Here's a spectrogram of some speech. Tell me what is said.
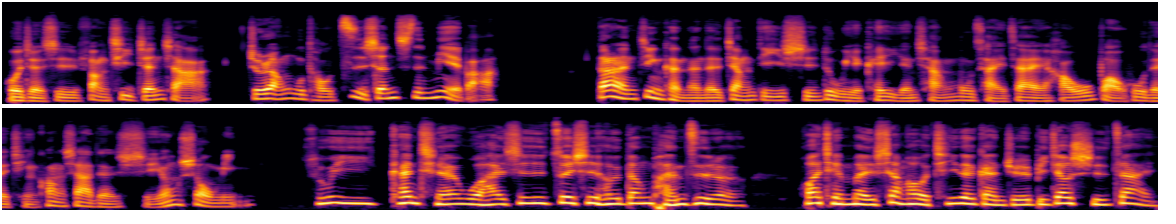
或者是放弃挣扎，就让木头自生自灭吧。当然，尽可能的降低湿度，也可以延长木材在毫无保护的情况下的使用寿命。所以看起来我还是最适合当盘子了。花钱买上好漆的感觉比较实在，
